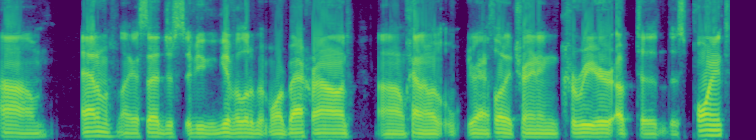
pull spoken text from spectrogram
um, Adam, like I said, just if you could give a little bit more background, um, kind of your athletic training career up to this point,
